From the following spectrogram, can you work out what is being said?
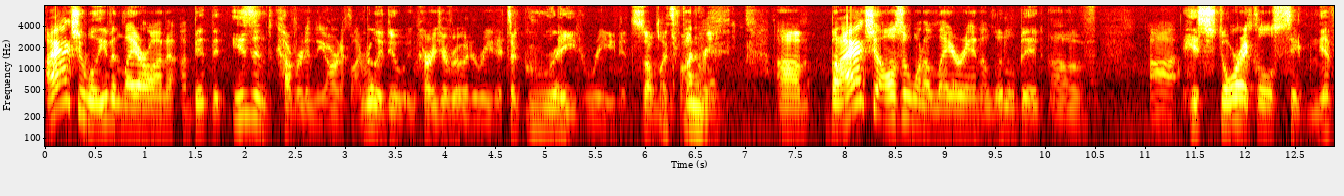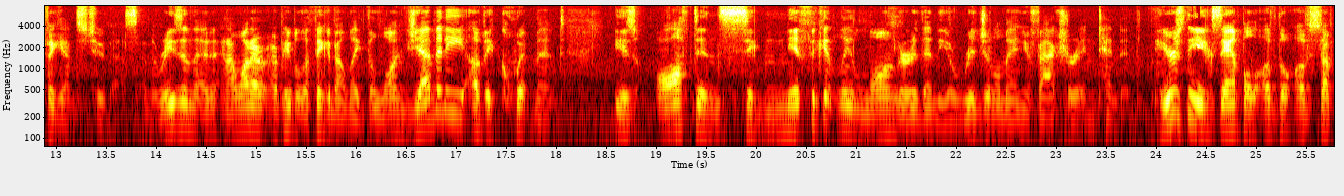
I actually will even layer on a, a bit that isn't covered in the article. I really do encourage everyone to read it. It's a great read. It's so much It's fun. fun read. Um, but I actually also want to layer in a little bit of uh, historical significance to this, and the reason, that, and I want our people to think about like the longevity of equipment is often significantly longer than the original manufacturer intended. Here's the example of the of stuff.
